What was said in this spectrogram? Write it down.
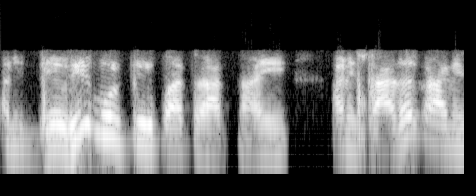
आणि देवही मूर्ती रूपात राहत नाही. आणि साधक आणि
